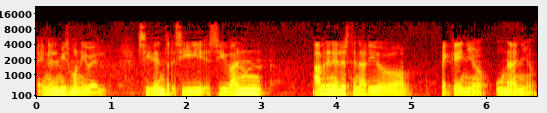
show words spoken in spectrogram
en el mismo nivel. Si, dentro, si, si van, abren el escenario pequeño un año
